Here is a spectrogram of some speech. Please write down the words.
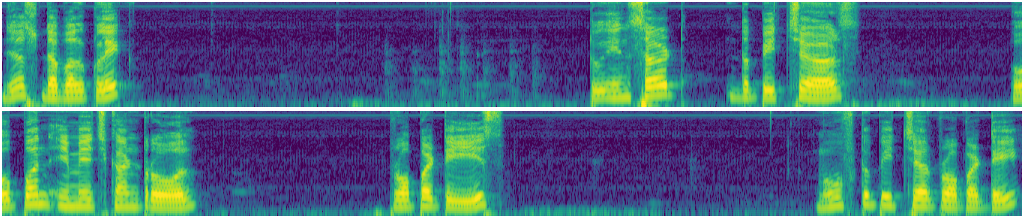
Just double click to insert the pictures open image control properties move to picture property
